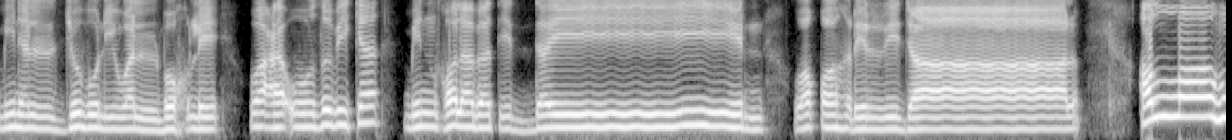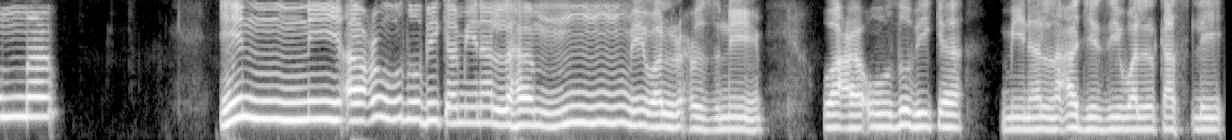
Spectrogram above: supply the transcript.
من الجبن والبخل وأعوذ بك من غلبة الدين وقهر الرجال. اللهم إني أعوذ بك من الهم والحزن وأعوذ بك من العجز والكسل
